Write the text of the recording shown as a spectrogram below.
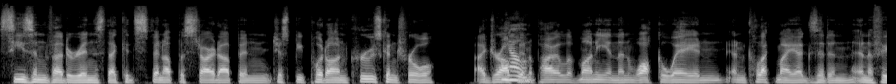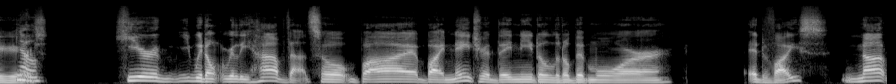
seasoned veterans that could spin up a startup and just be put on cruise control. I drop No. in a pile of money and then walk away and, and collect my exit in, in a few years. No. Here, we don't really have that. So by, by nature, they need a little bit more advice. Not,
